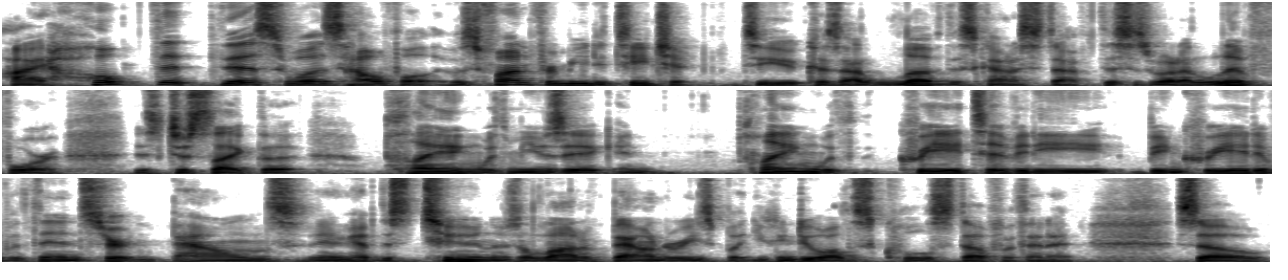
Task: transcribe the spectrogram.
I hope that this was helpful. It was fun for me to teach it to you because I love this kind of stuff. This is what I live for. Is just like the playing with music and playing with creativity, being creative within certain bounds. You, know, you have this tune, there's a lot of boundaries, but you can do all this cool stuff within it. So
